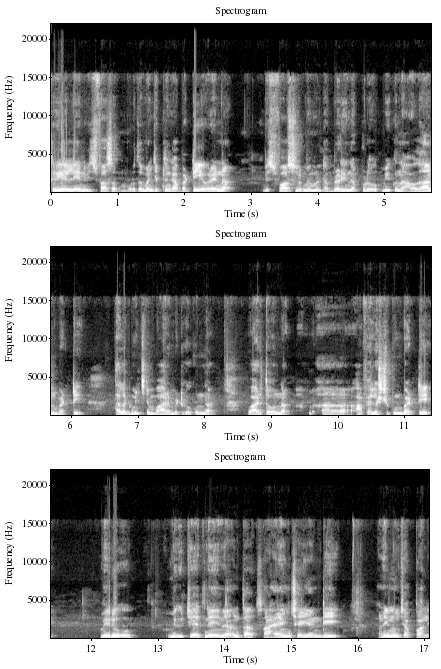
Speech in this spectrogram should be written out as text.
క్రియలు లేని విశ్వాసం మృతమని చెప్తుంది కాబట్టి ఎవరైనా విశ్వాసులు మిమ్మల్ని డబ్బులు అడిగినప్పుడు మీకున్న అవగాహన బట్టి తలకు మించిన భారం పెట్టుకోకుండా వారితో ఉన్న ఆ- ఆ ఫెలోషిప్ని బట్టి మీరు మీకు చేతనైనంత సహాయం చేయండి అని నువ్వు చెప్పాలి.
